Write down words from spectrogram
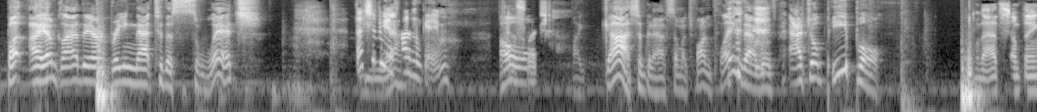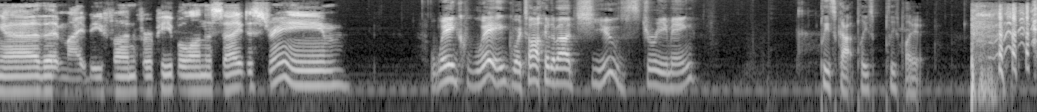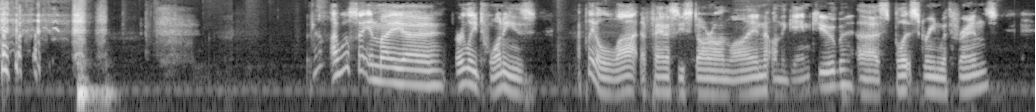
But I am glad they are bringing that to the Switch. That should be Yeah. a fun game. Oh my gosh, I'm gonna have so much fun playing that with actual people. That's something uh, that might be fun for people on the site to stream. Wink, wink. We're talking about you streaming. Please, Scott. Please, please play it. I will say, in my uh, early 20s, I played a lot of Phantasy Star Online on the GameCube, uh, split screen with friends.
